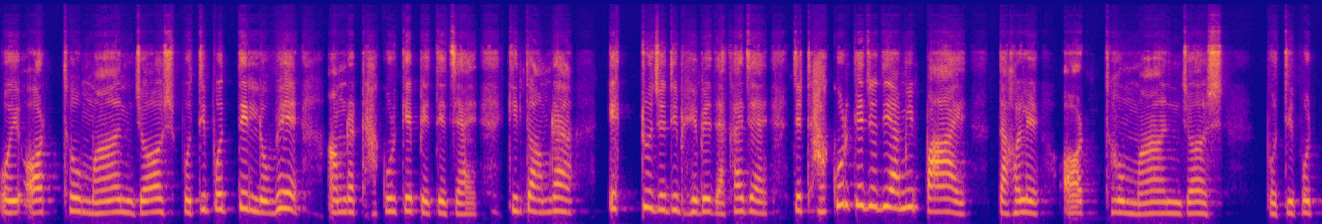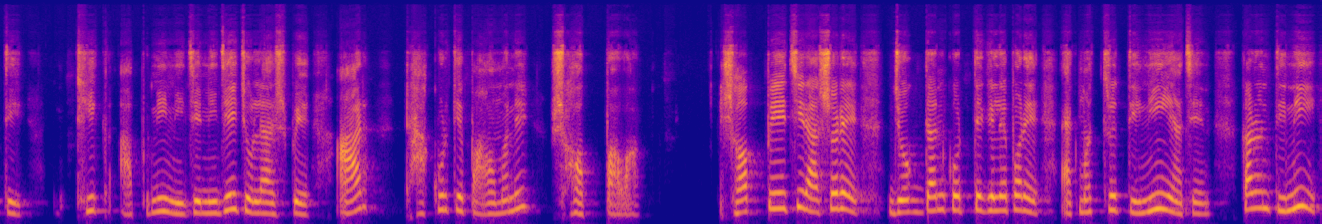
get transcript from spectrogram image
ওই অর্থ, মান, যশ, প্রতিপত্তির লোভে আমরা ঠাকুরকে পেতে চাই। কিন্তু আমরা একটু যদি ভেবে দেখা যায় যে ঠাকুরকে যদি আমি পাই, তাহলে অর্থ, মান, যশ, প্রতিপত্তি ঠিক আপনি নিজে নিজেই চলে আসবে। আর ঠাকুরকে পাওয়া মানে সব পাওয়া। সব পেয়েছি আসরে যোগদান করতে গেলে পরে একমাত্র তিনিই আছেন। কারণ তিনি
